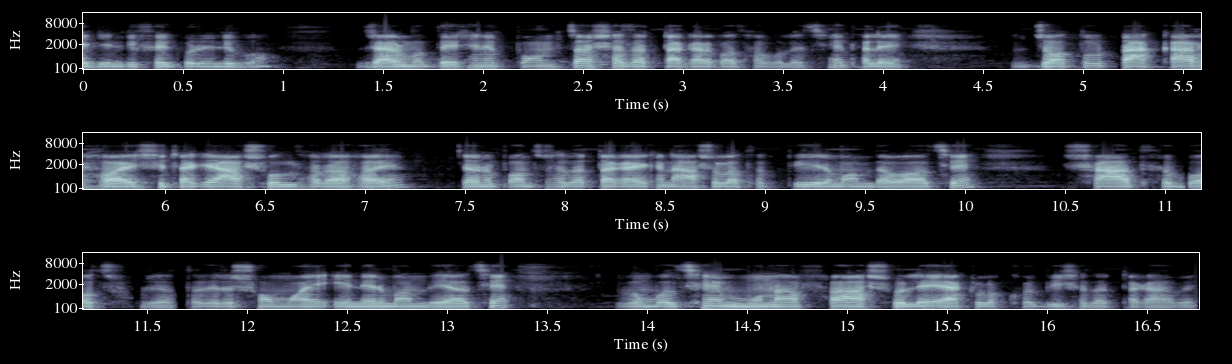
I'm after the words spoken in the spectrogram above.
আইডেন্টিফাই করে নিব। যার মধ্যে এখানে পঞ্চাশ হাজার টাকার কথা বলেছে। তাহলে যত টাকার হয় সেটাকে আসল ধরা হয়। যেন পঞ্চাশ হাজার টাকা এখানে আসল অর্থাৎ পি এর মান দেওয়া আছে। সাত বছরে, অর্থাৎ এটা সময় এন এর মান দেওয়া আছে। এবং বলছে মুনাফা আসলে এক লক্ষ বিশ হাজার টাকা হবে।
